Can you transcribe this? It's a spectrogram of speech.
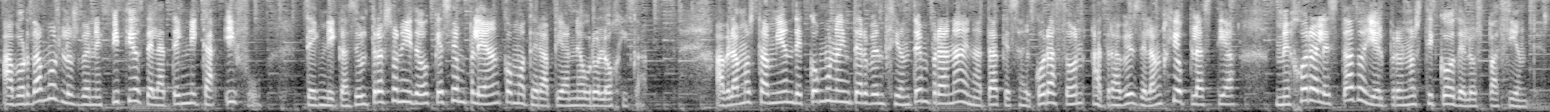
Abordamos los beneficios de la técnica IFU, técnicas de ultrasonido que se emplean como terapia neurológica. Hablamos también de cómo una intervención temprana en ataques al corazón a través de la angioplastia mejora el estado y el pronóstico de los pacientes.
